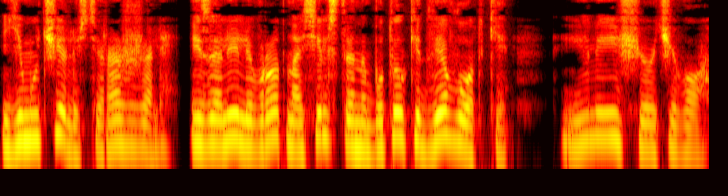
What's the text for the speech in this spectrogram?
Ему челюсти разжали и залили в рот насильственно бутылки две водки или еще чего.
